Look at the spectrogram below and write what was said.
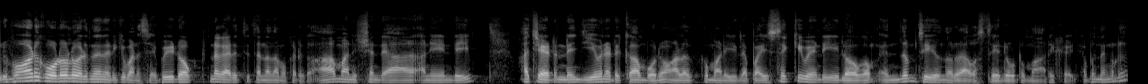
ഒരുപാട് കോളുകൾ വരുന്നതെന്ന് എനിക്ക് മനസ്സിലായി. ഇപ്പോൾ ഈ ഡോക്ടറിന്റെ കാര്യത്തിൽ തന്നെ നമുക്കെടുക്കാം. ആ മനുഷ്യന്റെ ആ അനിയന്റെയും ആ ചേട്ടന്റെയും ജീവൻ എടുക്കാൻ പോലും ആൾക്ക് മടിയില്ല. പൈസയ്ക്ക് വേണ്ടി ഈ ലോകം എന്തും ചെയ്യുന്നൊരവസ്ഥയിലോട്ട് മാറിക്കഴിഞ്ഞു. അപ്പോൾ നിങ്ങൾ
